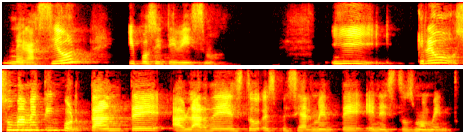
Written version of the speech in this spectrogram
negación y positivismo. Y creo sumamente importante hablar de esto, especialmente en estos momentos.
